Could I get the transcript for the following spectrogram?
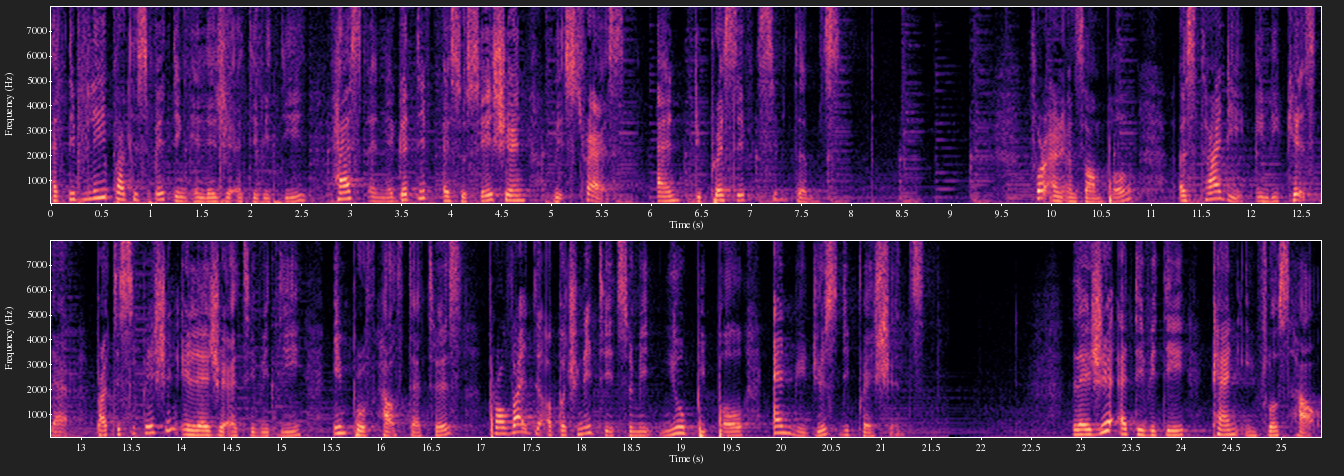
actively participating in leisure activity has a negative association with stress and depressive symptoms. For an example, a study indicates that participation in leisure activity improve health status, provide the opportunity to meet new people, and reduce depressions. Leisure activity can influence health.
